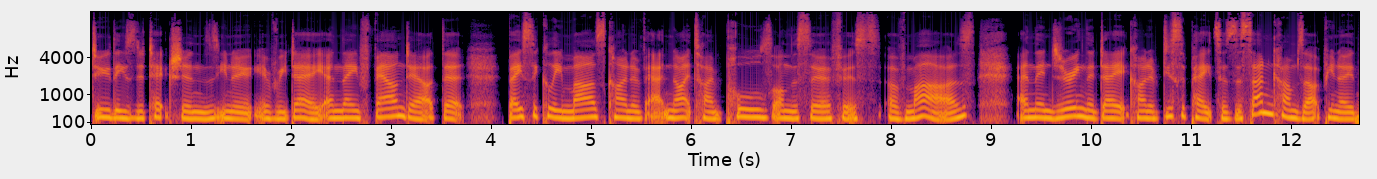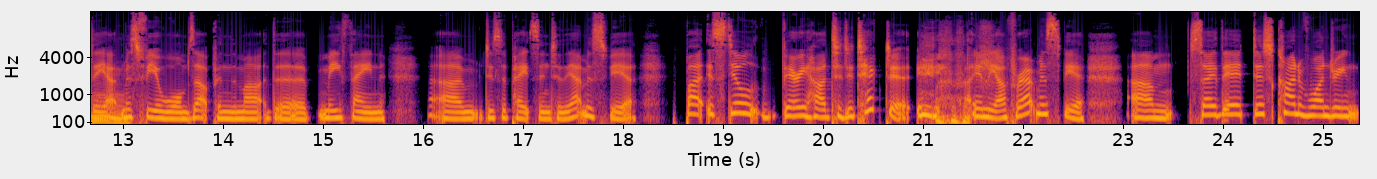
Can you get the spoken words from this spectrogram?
do these detections, you know, every day. And they found out that basically Mars kind of at nighttime pulls on the surface of Mars. And then during the day, it kind of dissipates as the sun comes up. You know, the atmosphere warms up and the, mar- the methane um, dissipates into the atmosphere. But it's still very hard to detect it in the upper atmosphere. Um, so they're just kind of wondering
